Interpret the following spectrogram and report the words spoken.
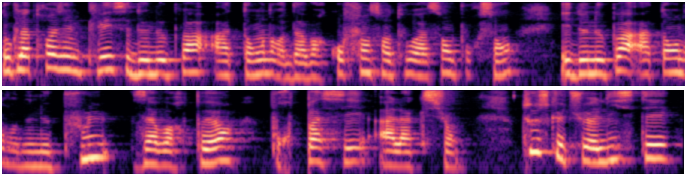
Donc la troisième clé, c'est de ne pas attendre d'avoir confiance en toi à 100% et de ne pas attendre de ne plus avoir peur pour passer à l'action. Tout ce que tu as listé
